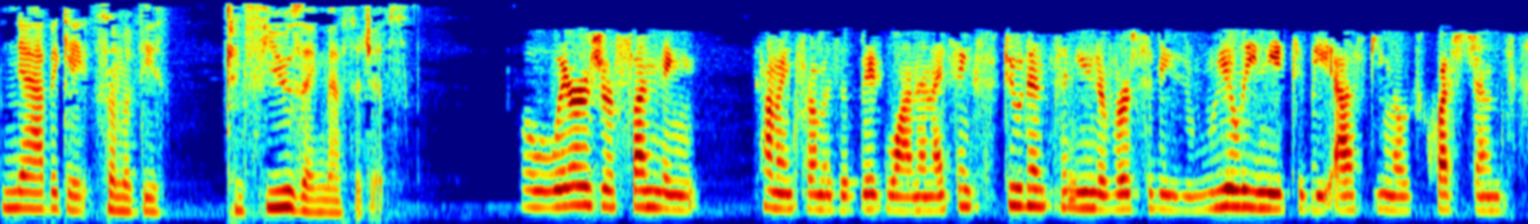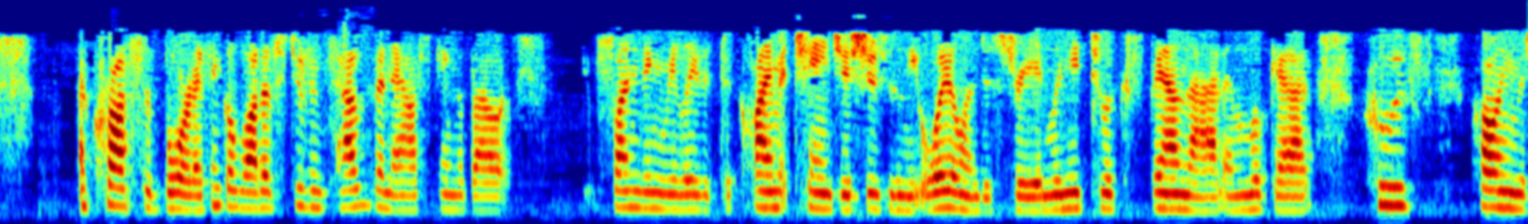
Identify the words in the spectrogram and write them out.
navigate some of these confusing messages? Well, where is your funding coming from is a big one. And I think students and universities really need to be asking those questions across the board. I think a lot of students have been asking about funding related to climate change issues in the oil industry, and we need to expand that and look at who's calling the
